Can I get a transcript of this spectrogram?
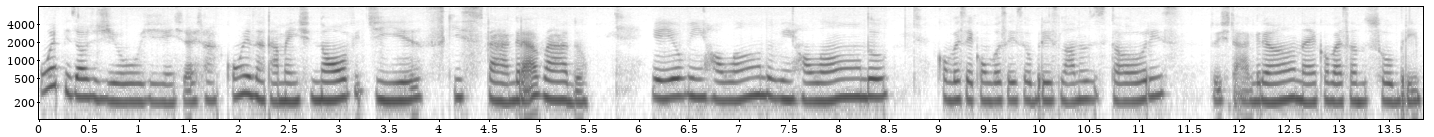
o episódio de hoje, gente, já está com exatamente nove dias que está gravado. E aí eu vim enrolando, vim enrolando, conversei com vocês sobre isso lá nos stories do Instagram, né? Conversando sobre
